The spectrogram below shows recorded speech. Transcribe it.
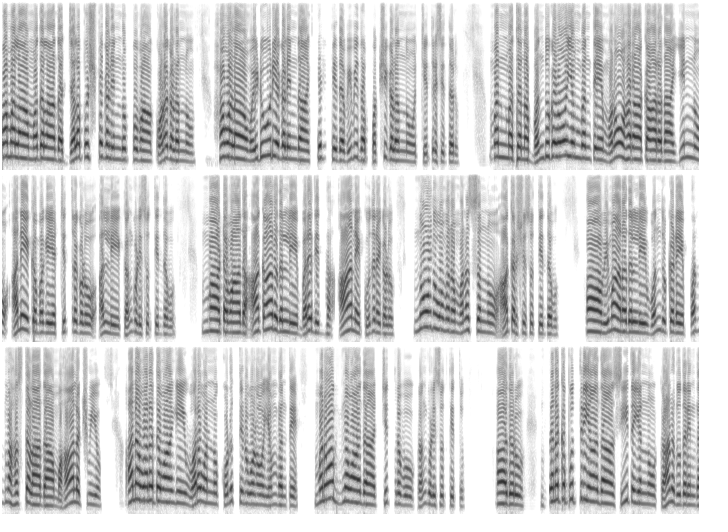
ಕಮಲ ಮೊದಲಾದ ಜಲಪುಷ್ಪಗಳಿಂದೊಪ್ಪುವ ಕೊಳಗಳನ್ನು ಹವಳ ವೈಡೂರ್ಯಗಳಿಂದ ಕೆತ್ತಿದ ವಿವಿಧ ಪಕ್ಷಿಗಳನ್ನು ಚಿತ್ರಿಸಿದ್ದರು. ಮನ್ಮಥನ ಬಂಧುಗಳೋ ಎಂಬಂತೆ ಮನೋಹರಾಕಾರದ ಇನ್ನೂ ಅನೇಕ ಬಗೆಯ ಚಿತ್ರಗಳು ಅಲ್ಲಿ ಕಂಗೊಳಿಸುತ್ತಿದ್ದವು. ಮಾಟವಾದ ಆಕಾರದಲ್ಲಿ ಬರೆದಿದ್ದ ಆನೆ ಕುದುರೆಗಳು ನೋಡುವವರ ಮನಸ್ಸನ್ನು ಆಕರ್ಷಿಸುತ್ತಿದ್ದವು. ಆ ವಿಮಾನದಲ್ಲಿ ಒಂದು ಕಡೆ ಪದ್ಮಹಸ್ತಳಾದ ಮಹಾಲಕ್ಷ್ಮಿಯು ಅನವರತವಾಗಿ ವರವನ್ನು ಕೊಡುತ್ತಿರುವಳು ಎಂಬಂತೆ ಮನೋಜ್ಞವಾದ ಚಿತ್ರವು ಕಂಗೊಳಿಸುತ್ತಿತ್ತು. ಆದರೂ ಜನಕಪುತ್ರಿಯಾದ ಸೀತೆಯನ್ನು ಕಾಣದುದರಿಂದ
